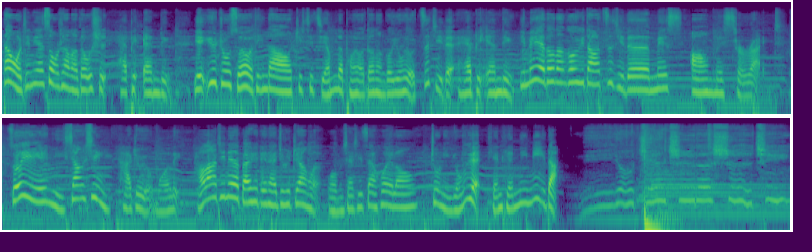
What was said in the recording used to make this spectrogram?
但我今天送上的都是 happy ending，也预祝所有听到这期节目的朋友都能够拥有自己的 happy ending，你们也都能够遇到自己的 Miss on Mr. Right。所以你相信它就有魔力。好啦，今天的白雪电台就是这样了，我们下期再会喽！祝你永远甜甜蜜蜜的。有坚持的事情，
